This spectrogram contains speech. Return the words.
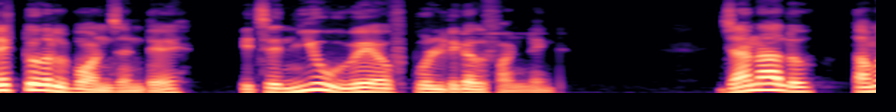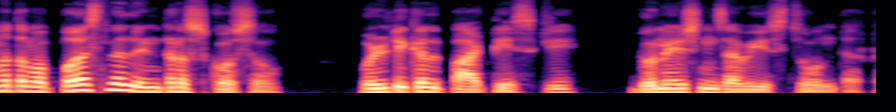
electoral bonds అంటే it's a new way of political funding జనాలు తమ తమ పర్సనల్ ఇంట్రెస్ట్ కోసం పొలిటికల్ పార్టీస్కి డొనేషన్స్ అవి ఇస్తూ ఉంటారు.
